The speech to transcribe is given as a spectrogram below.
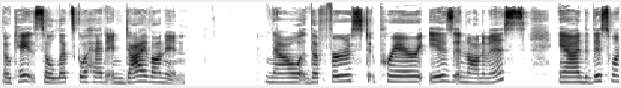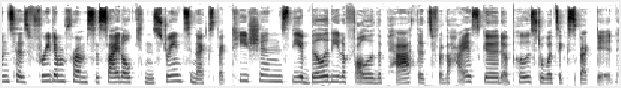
Okay, so let's go ahead and dive on in. Now, the first prayer is anonymous, and this one says freedom from societal constraints and expectations, the ability to follow the path that's for the highest good opposed to what's expected.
